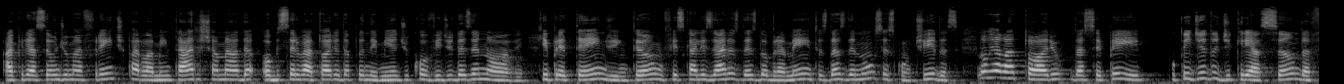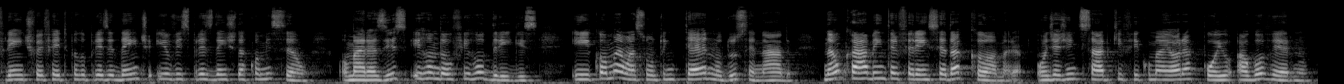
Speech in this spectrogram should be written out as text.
a criação de uma frente parlamentar chamada Observatório da Pandemia de Covid-19, que pretende, então, fiscalizar os desdobramentos das denúncias contidas no relatório da CPI. O pedido de criação da frente foi feito pelo presidente e o vice-presidente da comissão, Omar Aziz e Randolph Rodrigues, e como é um assunto interno do Senado, não cabe interferência da Câmara, onde a gente sabe que fica o maior apoio ao governo.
